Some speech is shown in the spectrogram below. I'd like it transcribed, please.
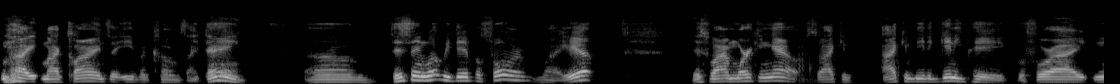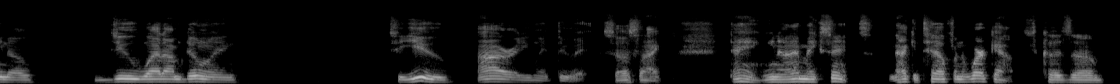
my my clients that even comes like, dang, um, this ain't what we did before. I'm like, yep. That's why I'm working out. So I can I can be the guinea pig before I, you know, do what I'm doing to you. I already went through it. So it's like, dang, you know, that makes sense. And I can tell from the workouts because um,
